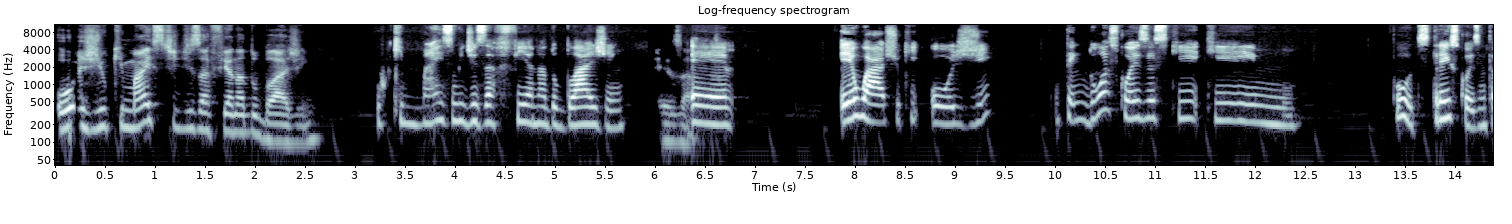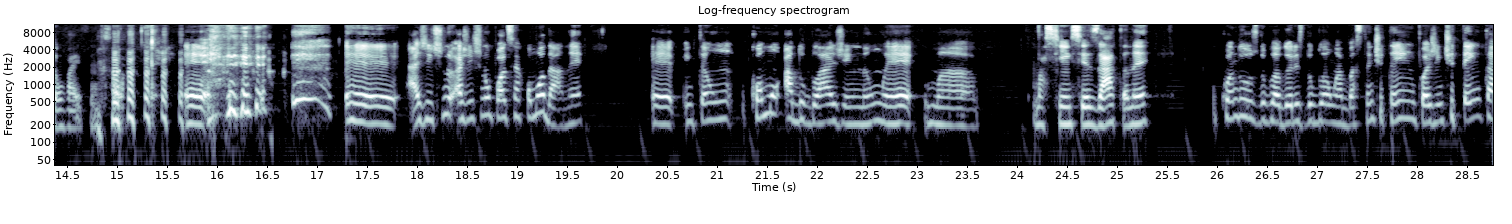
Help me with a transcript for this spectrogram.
hoje o que mais te desafia na dublagem? O que mais me desafia na dublagem Exato. É, eu acho que hoje tem duas coisas que. que... Putz, três coisas, então vai, vamos falar. É, é, a, gente, não- a gente não pode se acomodar, né? É, então, como a dublagem não é uma, uma ciência exata, né? Quando os dubladores dublam há bastante tempo, a gente tenta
